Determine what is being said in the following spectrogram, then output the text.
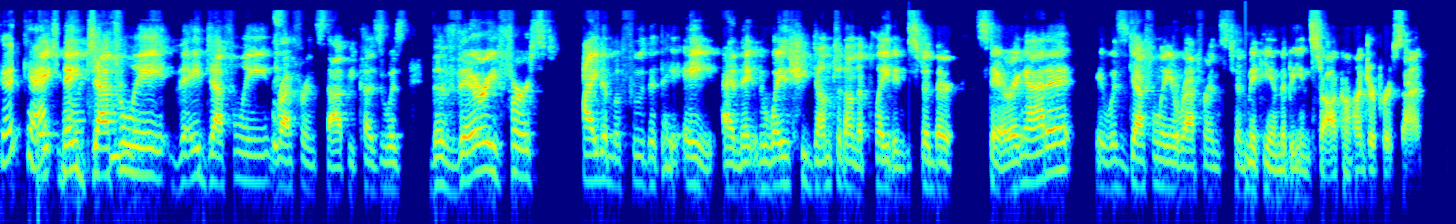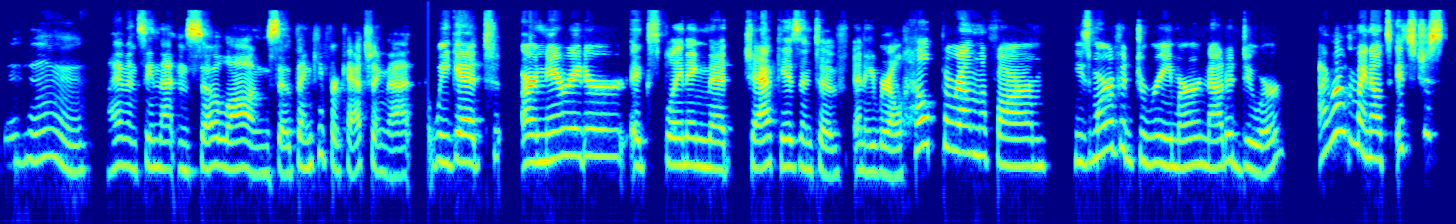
Good catch. They, they definitely they definitely referenced that because it was the very first item of food that they ate, and they, the way she dumped it on the plate and stood there staring at it, it was definitely a reference to Mickey and the Beanstalk, hundred percent. Mm-hmm. I haven't seen that in so long. So thank you for catching that. We get our narrator explaining that Jack isn't of any real help around the farm. He's more of a dreamer, not a doer. I wrote in my notes, it's just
